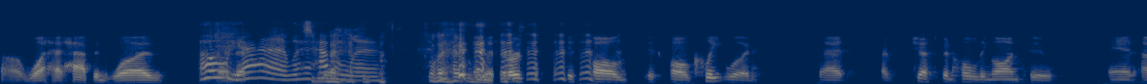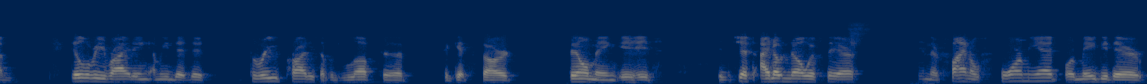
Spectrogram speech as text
uh, what had happened was. Oh yeah, what what happened happened. with What happened And with the third it's called it's called Cleetwood that I've just been holding on to, and I'm still rewriting. I mean, there, there's three projects I would love to to get started filming. It, it's it's just I don't know if they're in their final form yet, or maybe they're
